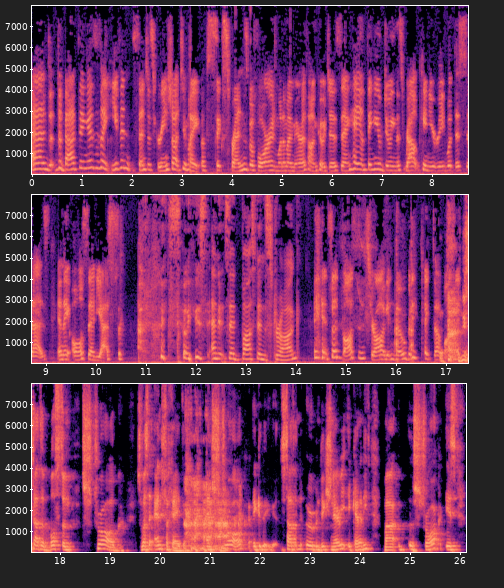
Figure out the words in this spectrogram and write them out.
And the bad thing is, is I even sent a screenshot to my six friends before, and one of my marathon coaches saying, "Hey, I'm thinking of doing this route. Can you read what this says?" And they all said yes. so you and it said Boston Strong. It said Boston Strong and nobody picked up on it. You staat er Boston Strong. Ze was de N vergeten. en stroke, ik, staat in de Urban Dictionary, ik ken het niet. Maar een stroke is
